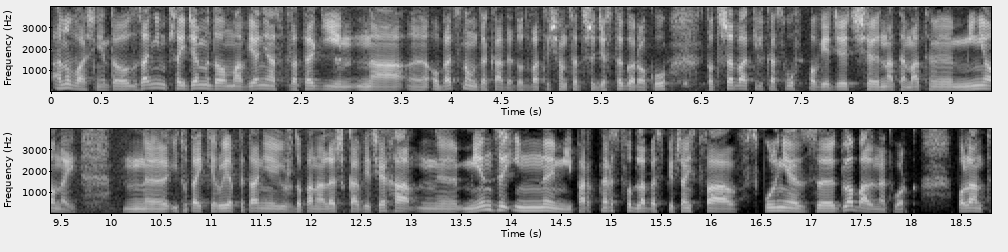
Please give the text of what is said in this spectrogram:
A no właśnie, to zanim przejdziemy do omawiania strategii na e, obecną dekadę do 2030 roku, to trzeba kilka słów powiedzieć na temat e, minionej. Mm, e, I tutaj kieruję pytanie już do pana Leszka Wieciecha. Mm, między innymi Partnerstwo dla Bezpieczeństwa wspólnie z Global Network Poland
